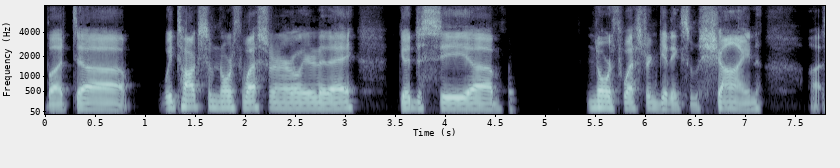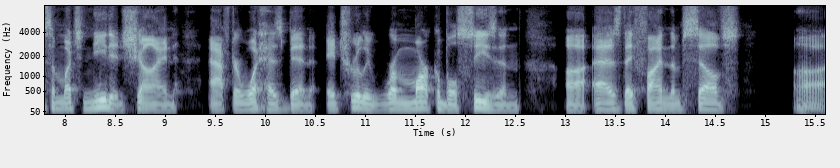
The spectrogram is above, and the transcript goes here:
but uh, we talked some Northwestern earlier today. Good to see uh, Northwestern getting some shine, uh, some much needed shine after what has been a truly remarkable season uh, as they find themselves. Uh,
